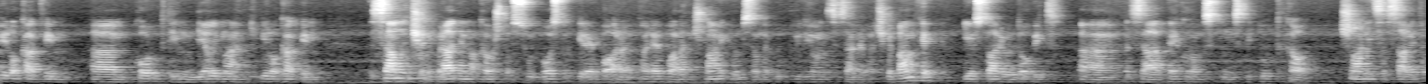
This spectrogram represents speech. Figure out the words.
bilo kakvim koruptivnim dijelima i bilo kakvim zamućenim radnjama kao što su dvostruki repo aranžmani kojim se onda kupuju dionice Zagrebačke banke i ostvaruju dobit za ekonomski institut kao članica Savjeta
